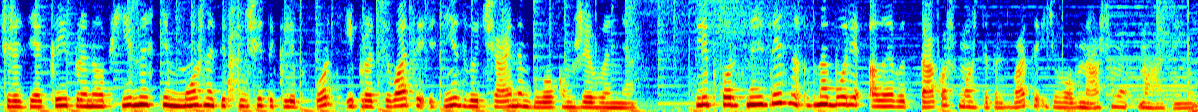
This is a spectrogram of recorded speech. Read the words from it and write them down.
через який при необхідності можна підключити кліпкорд і працювати зі звичайним блоком живлення. Кліпкорд не йде в наборі, але ви також можете придбати його в нашому магазині.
